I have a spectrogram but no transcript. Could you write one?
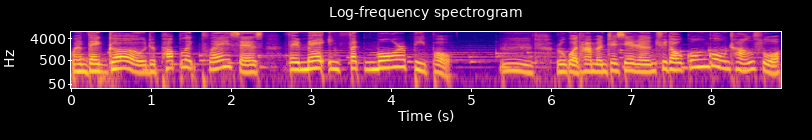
When they go to public places, they may infect more people. 嗯，如果他们这些人去到公共场所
